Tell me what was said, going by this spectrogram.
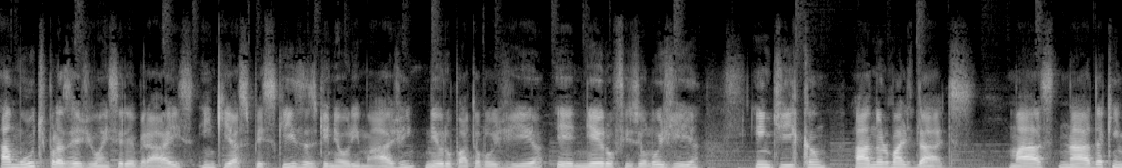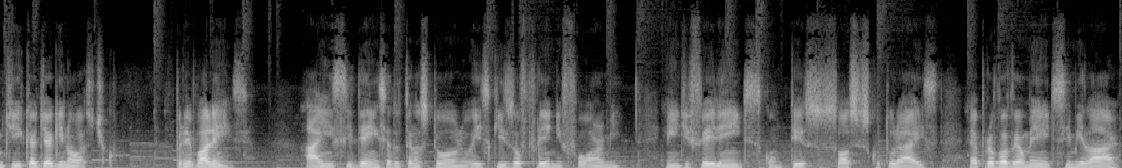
Há múltiplas regiões cerebrais em que as pesquisas de neuroimagem, neuropatologia e neurofisiologia indicam anormalidades, mas nada que indica diagnóstico. Prevalência: a incidência do transtorno esquizofreniforme em diferentes contextos socioculturais é provavelmente similar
